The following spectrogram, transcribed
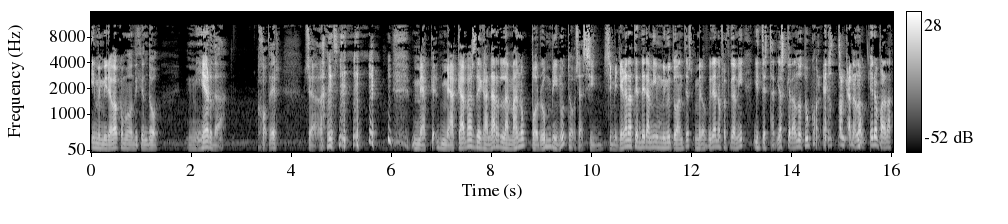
Y me miraba como diciendo, mierda, joder. O sea, me, ac- me acabas de ganar la mano por un minuto. O sea, si, si me llegan a atender a mí un minuto antes, me lo hubieran ofrecido a mí y te estarías quedando tú con esto, que no lo quiero para nada.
